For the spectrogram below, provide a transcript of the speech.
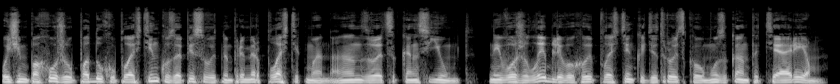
Очень похожую по духу пластинку записывает, например, Plastic Man, она называется Consumed. На его же лейбле выходит пластинка детройтского музыканта Теорем,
